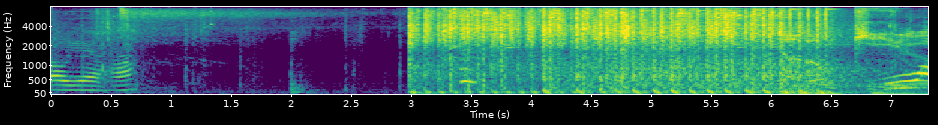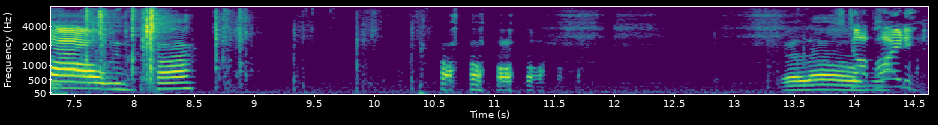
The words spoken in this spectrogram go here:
Oh yeah, huh? Wow, huh? Hello. Stop hiding.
